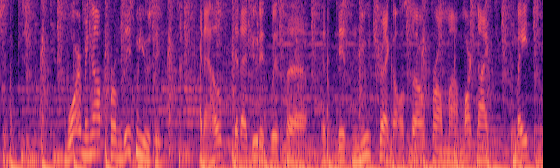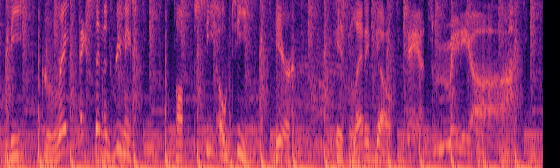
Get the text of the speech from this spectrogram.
just, just warming up from this music and I hope that I do it with uh, this new track also from uh, Mark Knight made the great extended remix of COT. Here is Let It Go. Dance Mania.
